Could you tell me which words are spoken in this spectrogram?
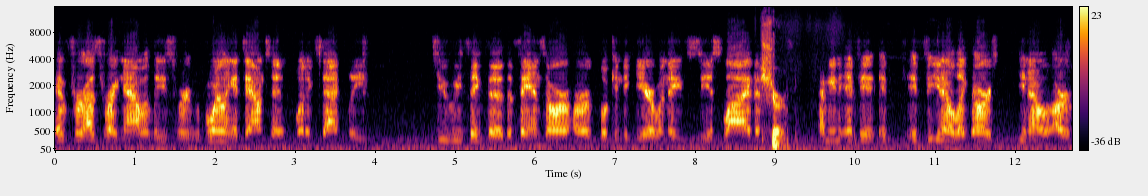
And for us right now, at least, we're, boiling it down to what exactly do we think the, the fans are, are looking to hear when they see us live? And sure I mean, if it, if if you know, like our you know our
